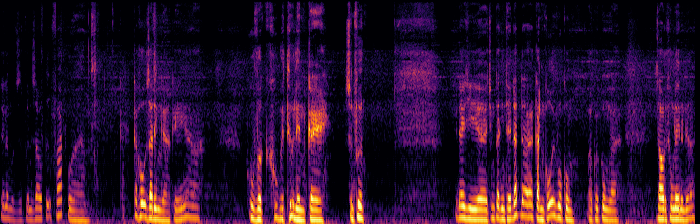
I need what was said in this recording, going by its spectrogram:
Đây là một vườn rau tự phát của ờ, các hộ gia đình ở cái ờ, khu vực, khu biệt thự liền kề, Xuân Phương. Ở đây thì ờ, chúng ta nhìn thấy đất đã cằn cỗi vô cùng và cuối cùng là rau thì không lên được nữa.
